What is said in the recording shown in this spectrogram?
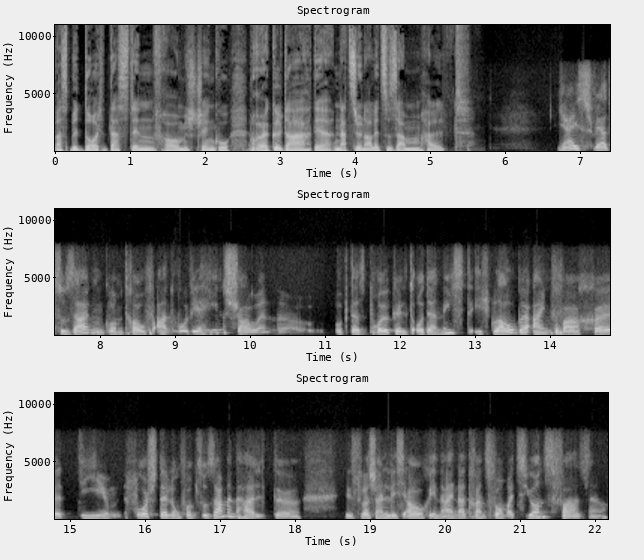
Was bedeutet das denn, Frau Mischenko? Bröckelt da der nationale Zusammenhalt? Ja, ist schwer zu sagen. Kommt drauf an, wo wir hinschauen ob das bröckelt oder nicht. Ich glaube einfach, äh, die Vorstellung vom Zusammenhalt äh, ist wahrscheinlich auch in einer Transformationsphase.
